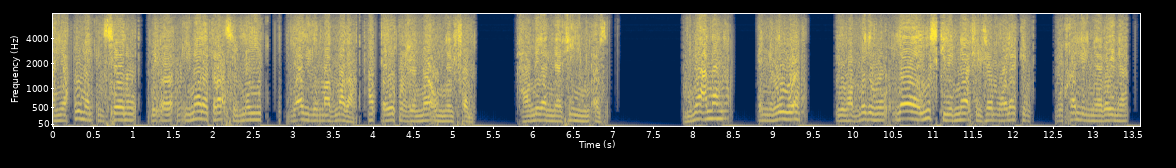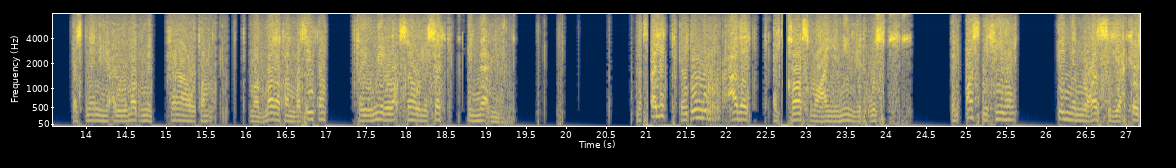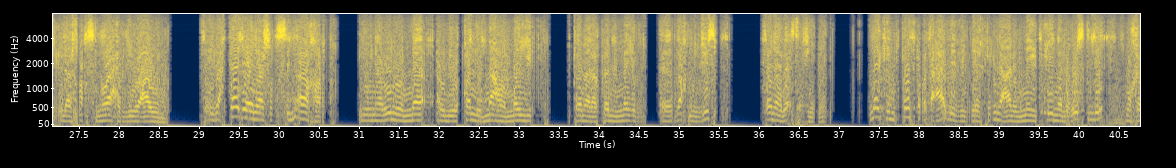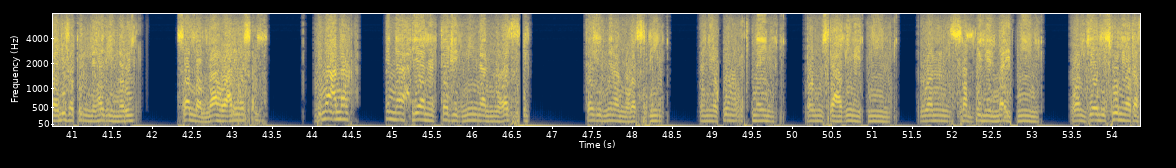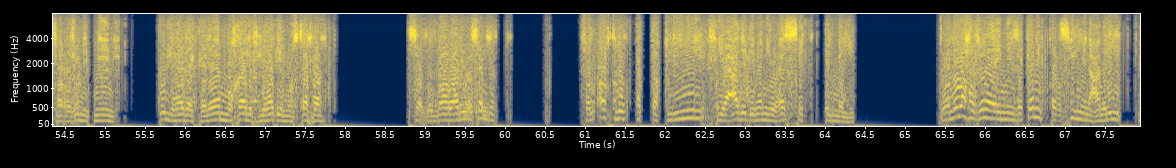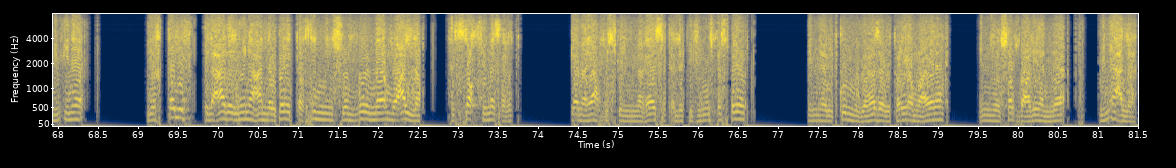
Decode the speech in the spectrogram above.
أن يقوم الإنسان بإمالة رأس الميت لأجل المضمضة حتى يخرج الماء من الفم. حاملا ما فيه من أذى بمعنى أن هو يمضمضه لا يسكن الماء في الفم ولكن يخلي ما بين أسنانه أو يمضمض فمه مضمضة بسيطة فيميل رأسه لسك الماء منه. مسألة حضور عدد أشخاص معينين للغسل. الأصل فيها إن المغسل يحتاج إلى شخص واحد ليعاونه. فإذا احتاج إلى شخص آخر ليناوله الماء أو ليقلب معه الميت كما لو كان الميت ضخم الجسم فلا بأس في ذلك لكن كثرة عدد الداخلين على الميت حين الغسل مخالفة لهدي النبي صلى الله عليه وسلم. بمعنى إن أحيانا تجد من المغسل تجد من المغسلين من يكونوا اثنين والمساعدين اثنين والصبين للماء اثنين والجالسون يتفرجون اثنين. كل هذا كلام مخالف لهدي المصطفى صلى الله عليه وسلم. فالأصل التقليل في عدد من يغسل الميت. ونلاحظ هنا إن إذا كان التغسيل من عملية من إناء يختلف العدد هنا عن لو كان التغسيل من صنبور ماء معلق في السقف مثلا كما يحدث في المغاسل التي في المستشفيات. إنها بتكون مجهزة بطريقة معينة إن يصب عليها الماء من أعلى.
